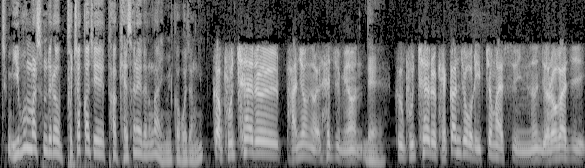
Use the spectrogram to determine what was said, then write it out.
지금 이분 말씀대로 부채까지 다 계산해야 되는 거 아닙니까, 고장님? 그러니까 부채를 반영을 해주면 네. 그 부채를 객관적으로 입증할 수 있는 여러 가지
